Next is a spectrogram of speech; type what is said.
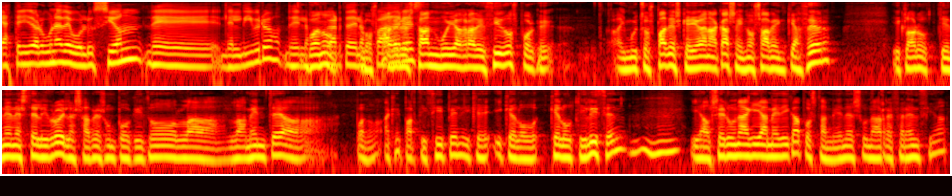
has tenido alguna devolución del libro de los parte de los, los padres? están muy agradecidos porque hay muchos padres que llegan a casa y no saben qué hacer y claro, tienen este libro y les abres un poquito la, la mente a, bueno, a que participen y que, y que, lo, que lo utilicen. Y al ser una guía médica, pues también es una referencia.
